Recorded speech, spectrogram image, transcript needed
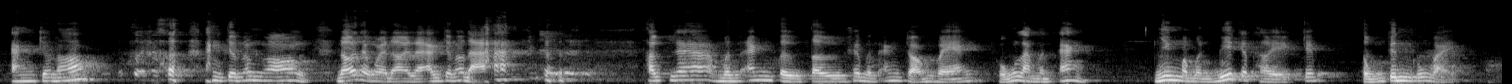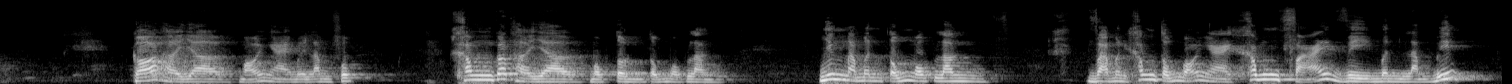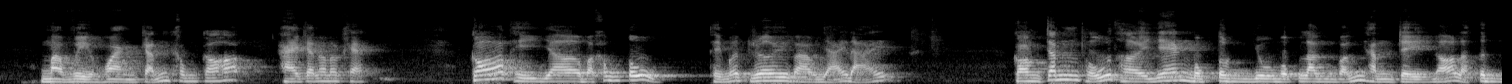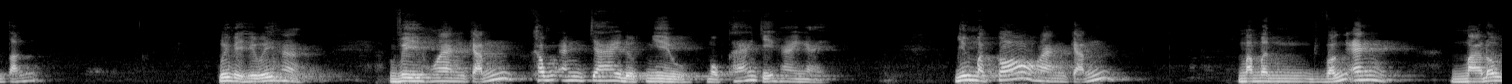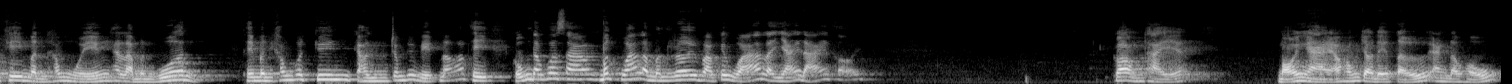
Ăn cho nó. Ăn cho nó ngon. Nói theo ngoài đời là ăn cho nó đã. Thật ra mình ăn từ từ hay mình ăn trọn vẹn cũng là mình ăn. Nhưng mà mình biết cái thời, cái tụng kinh cũng vậy. Có thời giờ mỗi ngày 15 phút. Không có thời giờ một tuần tụng một lần nhưng mà mình tụng một lần và mình không tụng mỗi ngày không phải vì mình làm biết, mà vì hoàn cảnh không có. Hai cái nó nó khác. Có thì giờ mà không tu thì mới rơi vào giải đãi. Còn tranh thủ thời gian một tuần dù một lần vẫn hành trì, đó là tinh tấn. Quý vị hiểu ý ha? Vì hoàn cảnh không ăn chay được nhiều, một tháng chỉ hai ngày. Nhưng mà có hoàn cảnh mà mình vẫn ăn, mà đôi khi mình không nguyện hay là mình quên, thì mình không có chuyên cần trong cái việc đó, thì cũng đâu có sao. Bất quá là mình rơi vào cái quả là giải đãi thôi. Có ông thầy á, mỗi ngày ông không cho đệ tử ăn đậu hũ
